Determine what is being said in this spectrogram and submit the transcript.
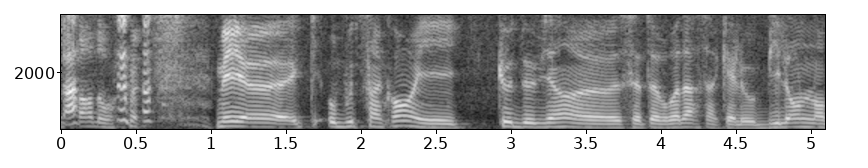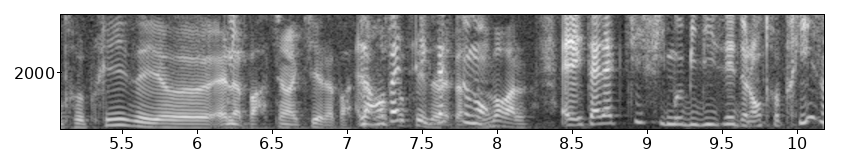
pardon. mais au bout de 5 ans, et que devient cette œuvre d'art? C'est-à-dire qu'elle est au bilan de l'entreprise et elle appartient à qui? Elle appartient à l'entreprise, à la personne morale. Elle est à l'actif immobilisé de l'entreprise,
